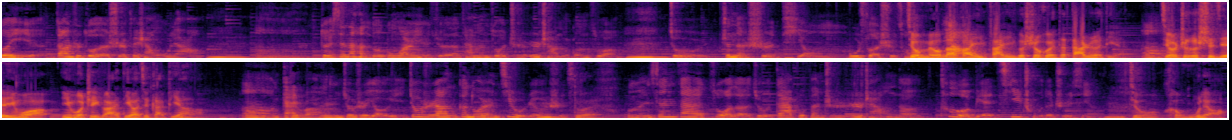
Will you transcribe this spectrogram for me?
所以当时做的是非常无聊。嗯嗯，对，现在很多公关人也觉得他们做只是日常的工作，嗯，就真的是挺无所适从，就没有办法引发一个社会的大热点，嗯，就是这个世界因我因我这个 idea 就改变了。嗯改嗯，就是有一就是让更多人记住这个嗯事，情。对，我们现在做的就大部分只是日常的特别基础的执行，嗯，就很无聊。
